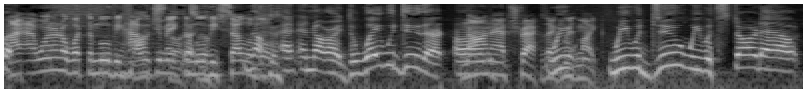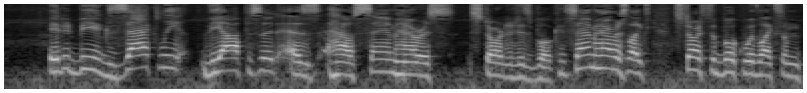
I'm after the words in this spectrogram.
I, I want to know what the movie. How would you make the movie No, sellable? and, and all right, the way we do that, um, Non-abstract, I we, agree with Mike. We would do. We would start out. It'd be exactly the opposite as how Sam Harris started his book. Sam Harris like starts the book with like some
